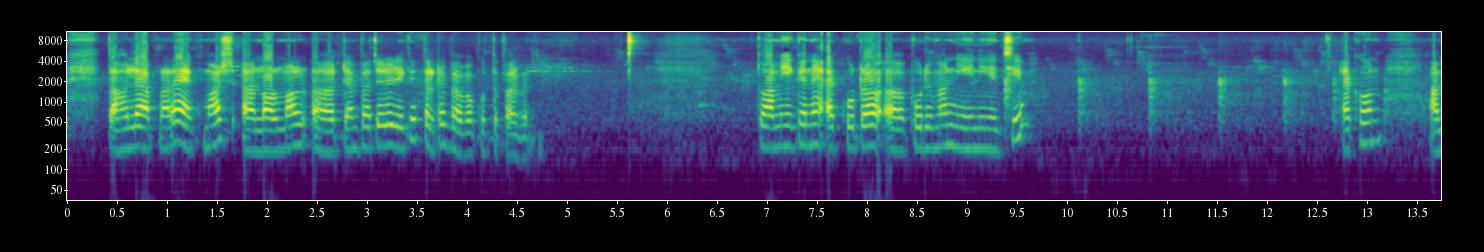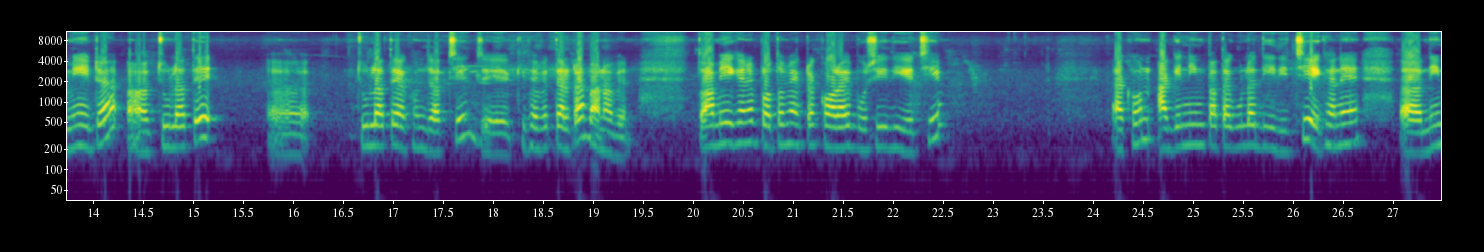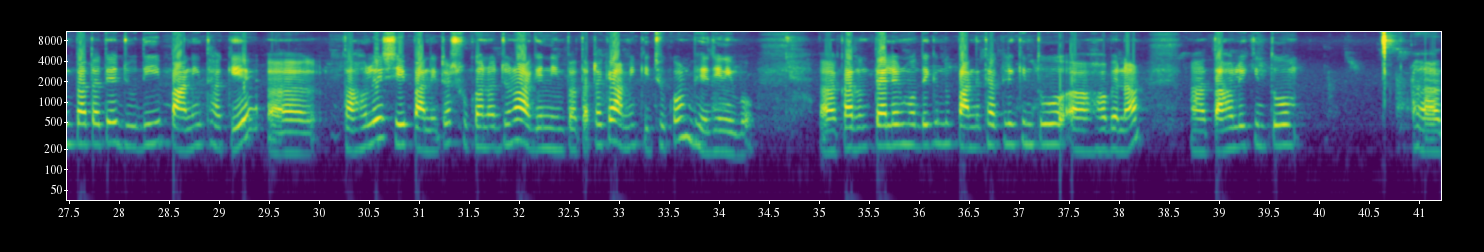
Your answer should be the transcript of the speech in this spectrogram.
তাহলে আপনারা এক মাস নর্মাল টেম্পারেচারে রেখে তেলটা ব্যবহার করতে পারবেন। তো আমি এখানে এক কোটা পরিমাণ নিয়ে নিয়েছি। এখন আমি এটা চুলাতে চুলাতে এখন যাচ্ছি যে কীভাবে তেলটা বানাবেন। তো আমি এখানে প্রথমে একটা কড়াই বসিয়ে দিয়েছি। এখন আগে নিম পাতাগুলো দিয়ে দিচ্ছি। এখানে নিম পাতাতে যদি পানি থাকে তাহলে সেই পানিটা শুকানোর জন্য আগে নিম পাতাটাকে আমি কিছুক্ষণ ভেজে নিব। কারণ তেলের মধ্যে কিন্তু পানি থাকলে কিন্তু হবে না। তাহলে কিন্তু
